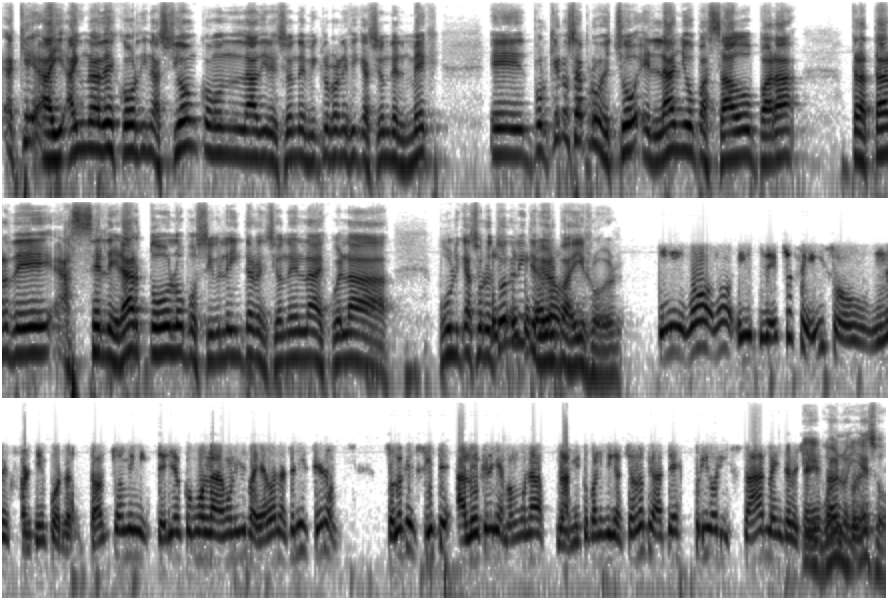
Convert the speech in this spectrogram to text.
Aquí hay, hay una descoordinación con la dirección de microplanificación del MEC. Eh, ¿Por qué no se aprovechó el año pasado para tratar de acelerar todo lo posible intervención en la escuela pública, sobre todo en el interior del país, Robert? Sí, no, no, y de hecho se hizo un esfuerzo importante. Tanto el ministerio como la municipalidad de Nación hicieron. Solo que existe algo que le llamamos una la microplanificación, lo que hace es priorizar la intervención. Y bueno, y eso.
